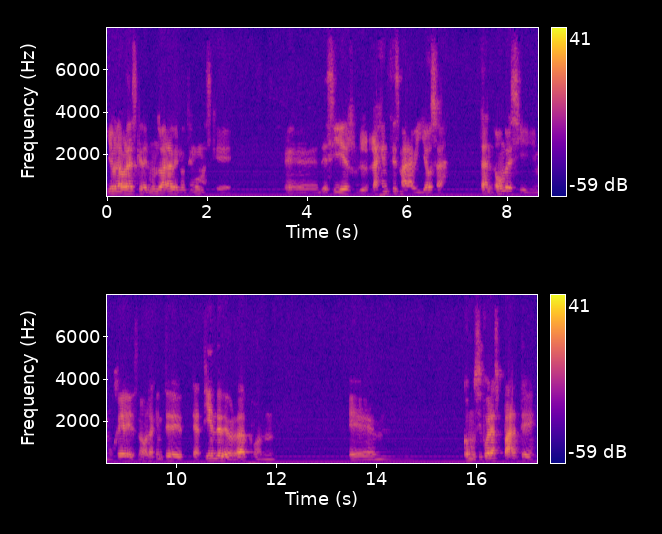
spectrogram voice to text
yo la verdad es que del mundo árabe no tengo más que eh, decir, la gente es maravillosa, tan hombres y mujeres, ¿no? La gente te atiende de verdad con eh, como si fueras parte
